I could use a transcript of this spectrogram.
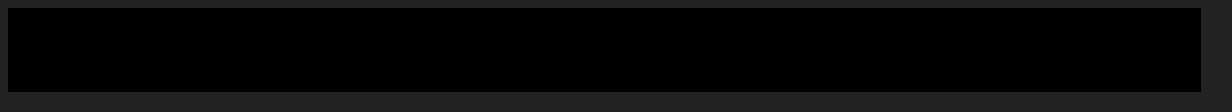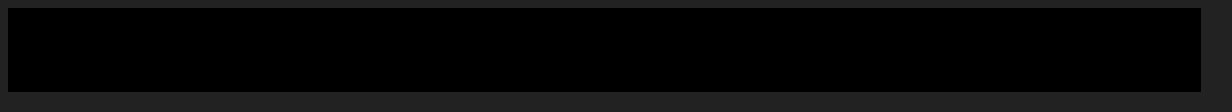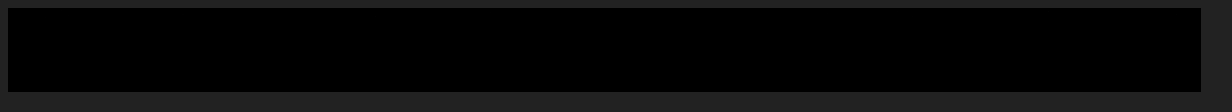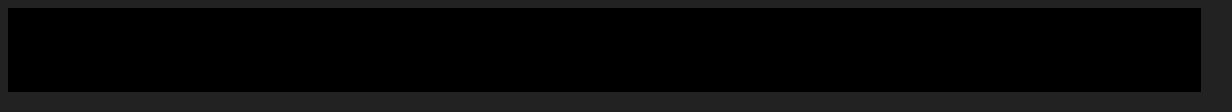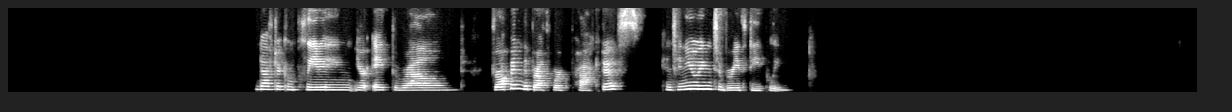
And after completing your eighth round, dropping the breathwork practice, continuing to breathe deeply.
